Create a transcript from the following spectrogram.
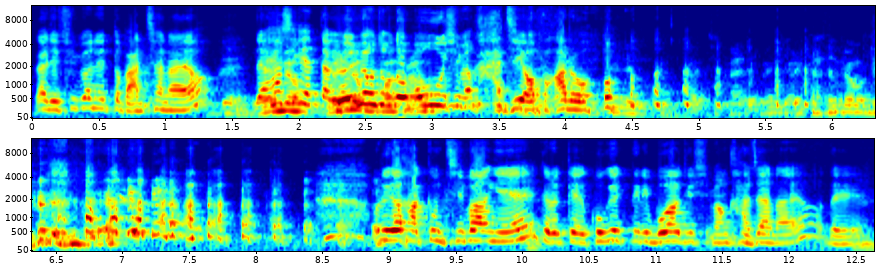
가 이제 주변에 또 많잖아요. 네, 근데 열 명- 하시겠다. 열명 10명 정도 모으시면 가지요, 바로. 뉴질랜드까지 가려면 15명 돼야 되는데 우리가 가끔 지방에 그렇게 고객들이 모아주시면 가잖아요. 네.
